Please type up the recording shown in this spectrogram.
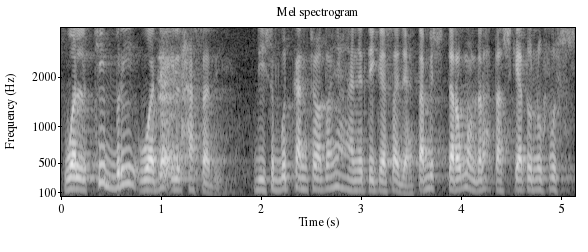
wal kibri wadail hasadi. Disebutkan contohnya hanya tiga saja, tapi secara umum adalah tazkiyatun nufus.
